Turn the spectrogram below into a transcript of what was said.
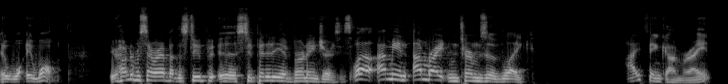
It, it won't. You're 100% right about the uh, stupidity of burning jerseys. Well, I mean, I'm right in terms of like, I think I'm right.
